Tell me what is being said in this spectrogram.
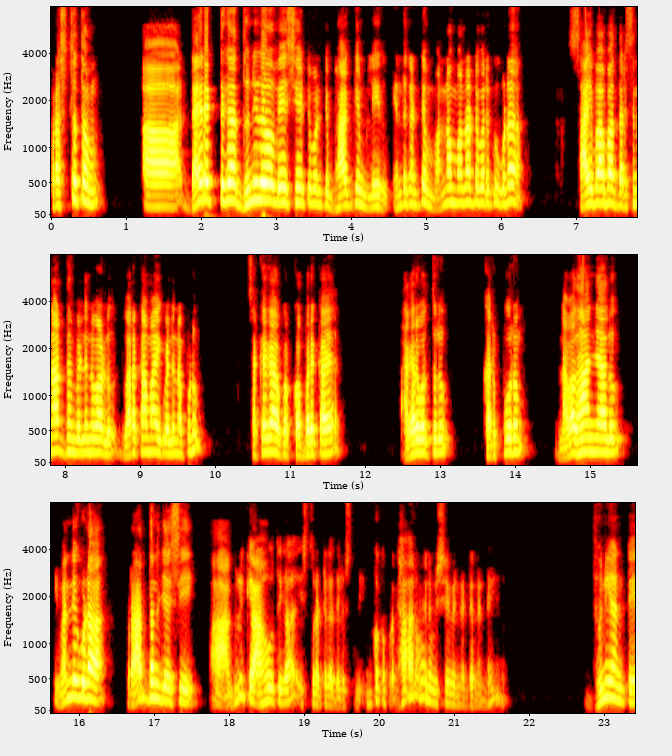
ప్రస్తుతం డైరెక్ట్గా ధునిలో వేసేటువంటి భాగ్యం లేదు. ఎందుకంటే మొన్న మొన్నటి వరకు కూడా సాయిబాబా దర్శనార్థం వెళ్ళిన వాళ్ళు ద్వారకామాయికి వెళ్ళినప్పుడు చక్కగా ఒక కొబ్బరికాయ అగరవత్తులు కర్పూరం నవధాన్యాలు ఇవన్నీ కూడా ప్రార్థన చేసి ఆ అగ్నికి ఆహుతిగా ఇస్తున్నట్టుగా తెలుస్తుంది. ఇంకొక ప్రధానమైన విషయం ఏంటంటేనండి ధుని అంటే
